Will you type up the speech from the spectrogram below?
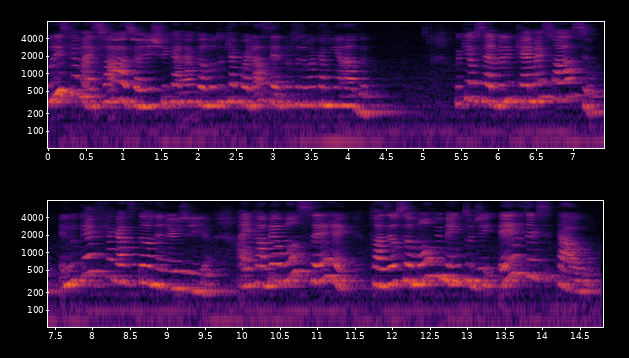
Por isso que é mais fácil a gente ficar na cama do que acordar cedo para fazer uma caminhada. Porque o cérebro ele quer mais fácil, ele não quer ficar gastando energia. Aí cabe a você fazer o seu movimento de exercitá-lo.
